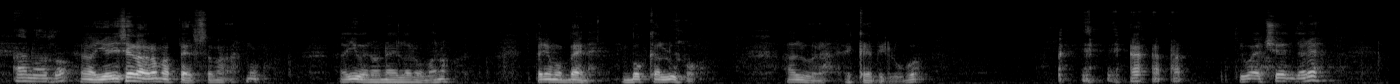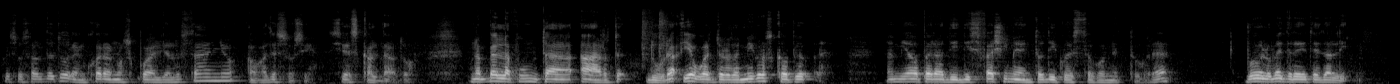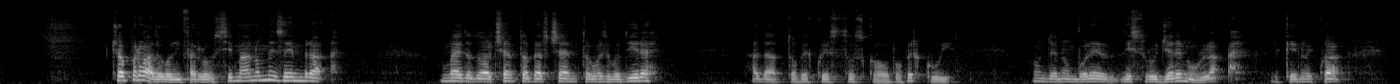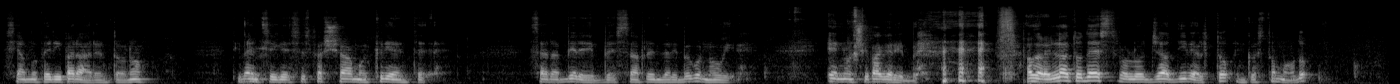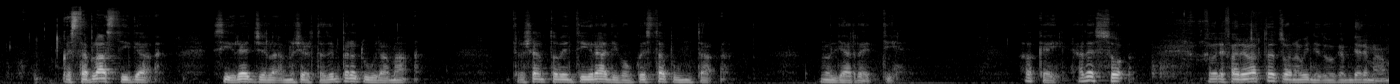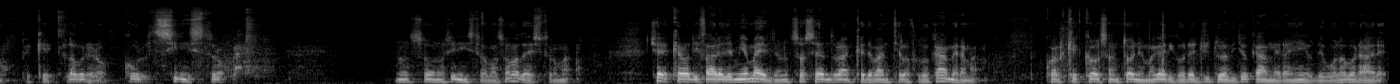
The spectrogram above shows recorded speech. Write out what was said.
Ah, non lo so. No, ieri sera la Roma ha perso, ma la Juve non è la Roma, no? Speriamo bene. In bocca al lupo. Allora, e crepi il lupo. Ah, ah, ah. Ti vuoi accendere? Questo saldatore ancora non squaglia lo stagno. Oh, adesso sì, si è scaldato. Una bella punta hard, dura. Io guarderò dal microscopio la mia opera di disfacimento di questo connettore. Voi lo vedrete da lì. Ci ho provato con infrarossi, ma non mi sembra un metodo al 100%, come si può dire, adatto per questo scopo, per cui onde non voler distruggere nulla, perché noi qua siamo per riparare, Antonio. Ti pensi che se sfasciamo il cliente si arrabbierebbe, si prenderebbe con noi e non ci pagherebbe. allora il lato destro l'ho già divelto in questo modo. Questa plastica si regge a una certa temperatura ma 320 gradi con questa punta non li arretti. Ok, adesso dovrei fare l'altra zona quindi devo cambiare mano perché lavorerò col sinistro. Non sono sinistro ma sono destro ma cercherò di fare del mio meglio, non so se andrò anche davanti alla fotocamera ma qualche cosa Antonio magari correggi tu la videocamera io devo lavorare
